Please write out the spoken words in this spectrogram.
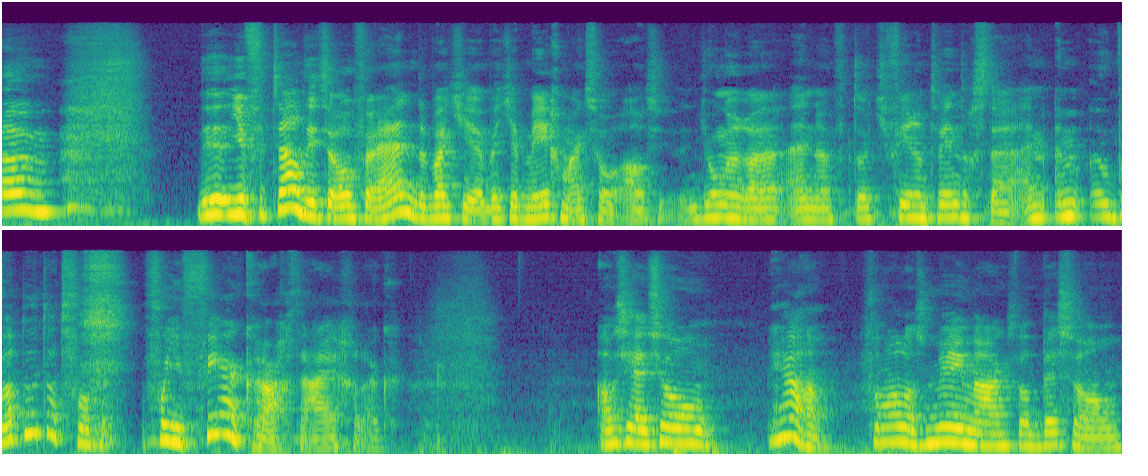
um, je vertelt iets over hè, wat, je, wat je hebt meegemaakt zo als jongere en uh, tot je 24ste. En, en wat doet dat voor, voor je veerkracht eigenlijk? Als jij zo ja, van alles meemaakt wat best wel...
